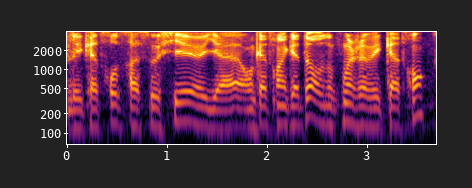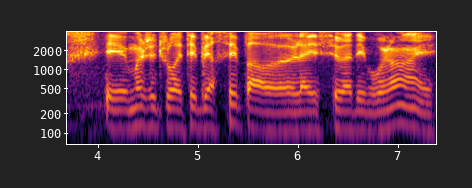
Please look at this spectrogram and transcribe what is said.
les quatre autres associés euh, il y a en 94. Donc moi j'avais 4 ans et moi j'ai toujours été bercé par la SEA des Brûlins et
